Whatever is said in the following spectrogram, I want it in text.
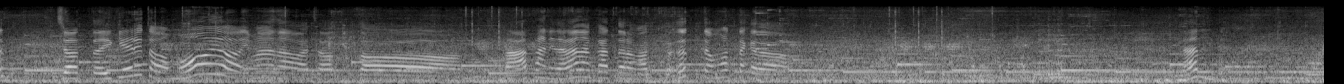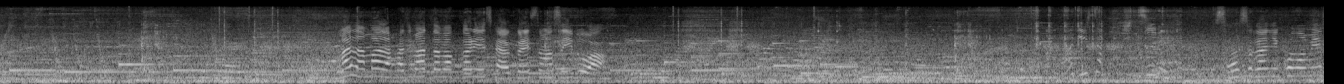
ちょっといけると思うよ今のはちょっとまあ赤にならなかったのがうって思ったけど。なんで？まだまだ始まったばっかりですからクリスマスイブは。さすがにこのミッシ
